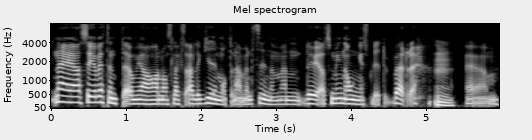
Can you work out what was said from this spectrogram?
Nej, alltså jag vet inte om jag har någon slags allergi mot den här medicinen, men det, alltså min ångest blir typ värre. Mm. Ehm,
